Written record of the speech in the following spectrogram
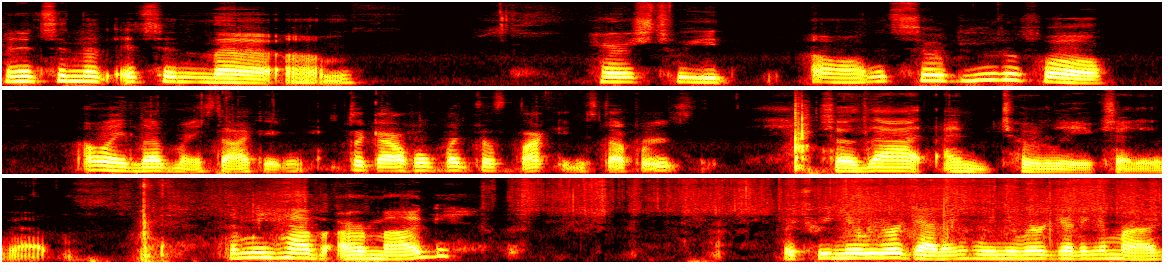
And it's in the it's in the um Harris tweed. Oh, that's so beautiful. Oh, I love my stocking. It's like a whole bunch of stocking stuffers. So that I'm totally excited about. Then we have our mug, which we knew we were getting. We knew we were getting a mug.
